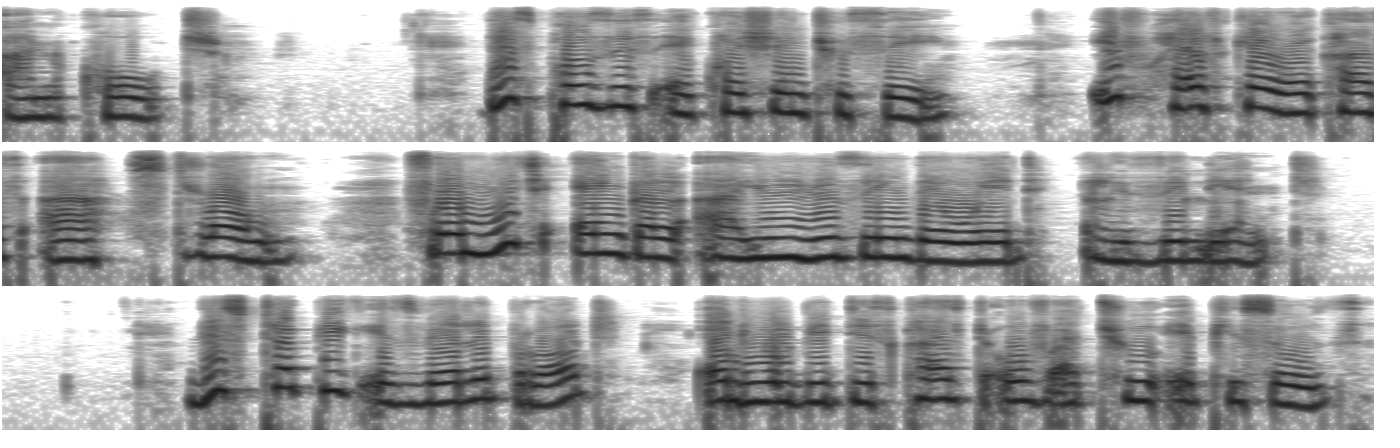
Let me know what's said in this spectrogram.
unquote. This poses a question to say, if healthcare workers are strong, from which angle are you using the word resilient? This topic is very broad and will be discussed over two episodes.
